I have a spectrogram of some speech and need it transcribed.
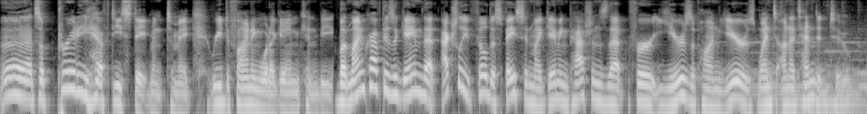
Uh, that's a pretty hefty statement to make, redefining what a game can be. But Minecraft is a game that actually filled a space in my gaming passions that for years upon years went unattended to.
